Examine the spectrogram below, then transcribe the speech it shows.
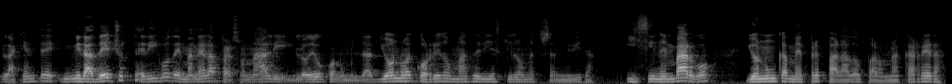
la gente, mira, de hecho te digo de manera personal y lo digo con humildad, yo no he corrido más de 10 kilómetros en mi vida. Y sin embargo, yo nunca me he preparado para una carrera.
